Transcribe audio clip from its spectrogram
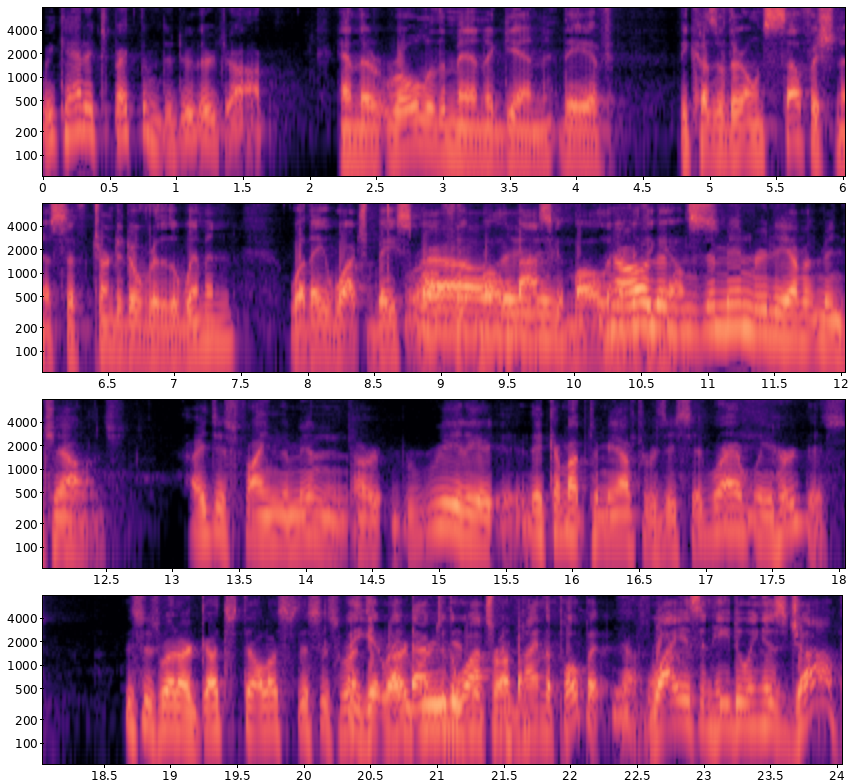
we can't expect them to do their job. and the role of the men, again, they have, because of their own selfishness, have turned it over to the women while they watch baseball, football, they- basketball, and no, everything the, else. The men really haven't been challenged. I just find the men are really, they come up to me afterwards, they said, Why haven't we heard this? This is what our guts tell us. This is what well, you get right I back to the watchman prophet." behind the pulpit. Yeah. Why isn't he doing his job?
